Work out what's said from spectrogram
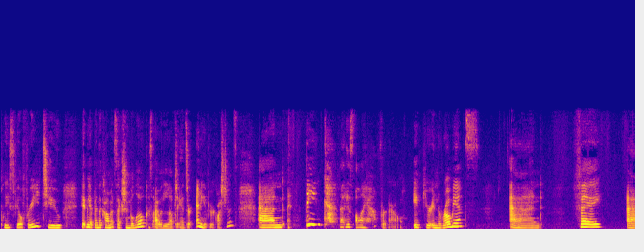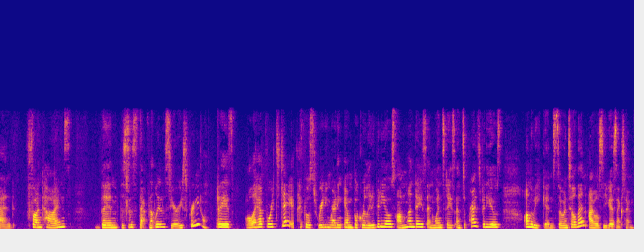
please feel free to hit me up in the comment section below because I would love to answer any of your questions. And I think that is all I have for now. If you're into romance and fae and fun times, then this is definitely the series for you. It is all I have for today. I post reading, writing, and book related videos on Mondays and Wednesdays and surprise videos on the weekends. So until then, I will see you guys next time.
